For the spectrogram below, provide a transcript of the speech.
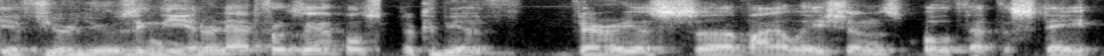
If you're using the internet, for example, there could be a various uh, violations, both at the state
